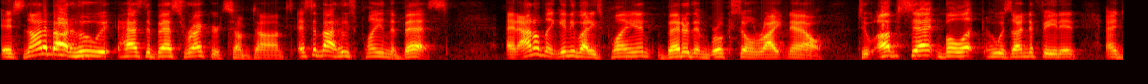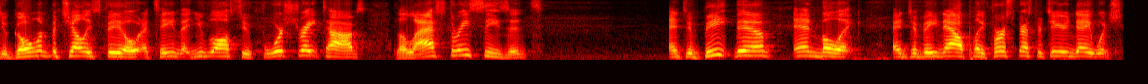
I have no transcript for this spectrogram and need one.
It's not about who has the best record sometimes, it's about who's playing the best. And I don't think anybody's playing better than Brookstone right now. To upset Bullock, who is undefeated, and to go on Pacelli's field, a team that you've lost to four straight times the last three seasons, and to beat them and Bullock, and to be now play First Presbyterian Day, which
